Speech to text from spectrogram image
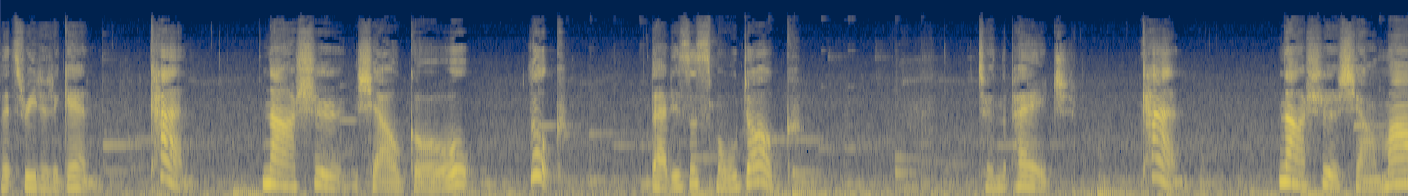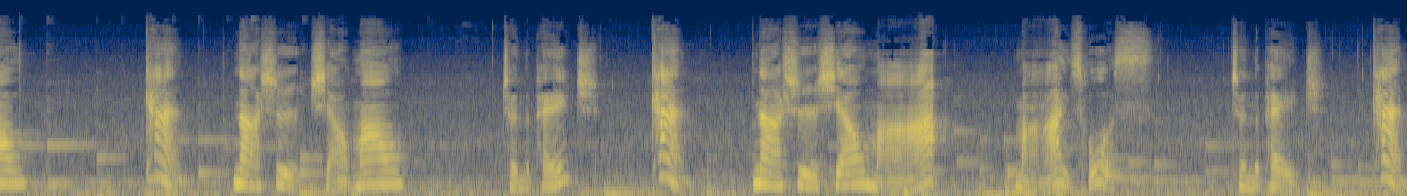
Let's read it again. 看，那是小狗。Look, that is a small dog. Turn the page. 看，那是小猫。看，那是小猫。Turn the page. 看，那是小马。马 is horse. Turn the page. 看。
